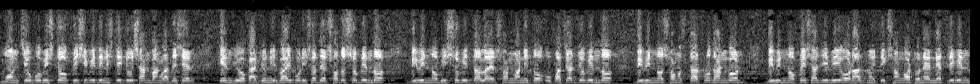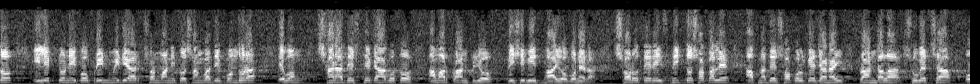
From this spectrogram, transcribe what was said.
মঞ্চে উপবিষ্ট কৃষিবিদ ইনস্টিটিউশন বাংলাদেশের কেন্দ্রীয় কার্যনির্বাহী পরিষদের সদস্যবৃন্দ, বিভিন্ন বিশ্ববিদ্যালয়ের সম্মানিত উপাচার্যবৃন্দ, বিভিন্ন সংস্থার প্রধানগণ, বিভিন্ন পেশাজীবী ও রাজনৈতিক সংগঠনের নেতৃবৃন্দ, ইলেকট্রনিক ও প্রিন্ট মিডিয়ার সম্মানিত সাংবাদিক বন্ধুরা এবং সারা দেশ থেকে আগত আমার প্রাণপ্রিয় কৃষিবিদ ভাই ও বোনেরা। শরতের এই স্নিগ্ধ সকালে আপনাদের সকলকে জানাই প্রাণডালা শুভেচ্ছা ও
